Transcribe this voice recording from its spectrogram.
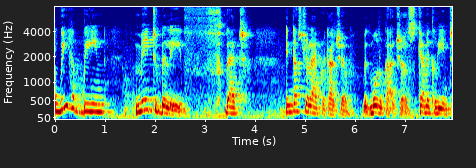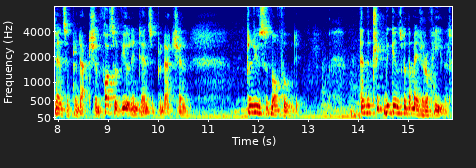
We have been made to believe that industrial agriculture with monocultures, chemically intensive production, fossil fuel intensive production, produces more food. And the trick begins with the measure of yield.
